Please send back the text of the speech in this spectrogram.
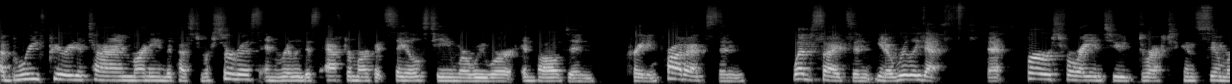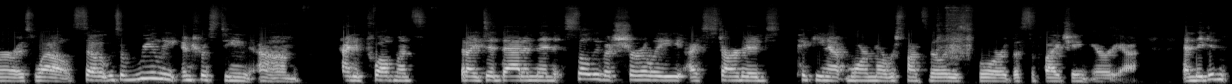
a brief period of time running the customer service and really this aftermarket sales team where we were involved in creating products and websites and you know really that that first foray into direct to consumer as well. So it was a really interesting um, kind of 12 months that i did that. And then slowly but surely i started picking up more and more responsibilities for the supply chain area. And they didn't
